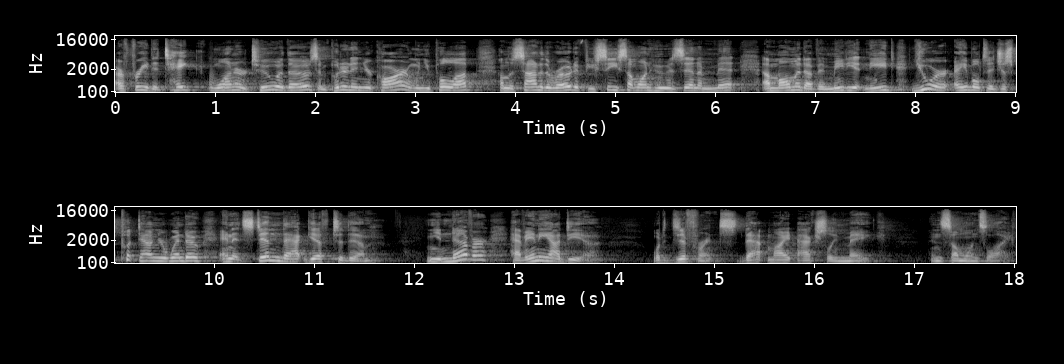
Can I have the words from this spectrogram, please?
are free to take one or two of those and put it in your car. And when you pull up on the side of the road, if you see someone who is in a, a moment of immediate need, you are able to just put down your window and extend that gift to them. And you never have any idea what a difference that might actually make in someone's life.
